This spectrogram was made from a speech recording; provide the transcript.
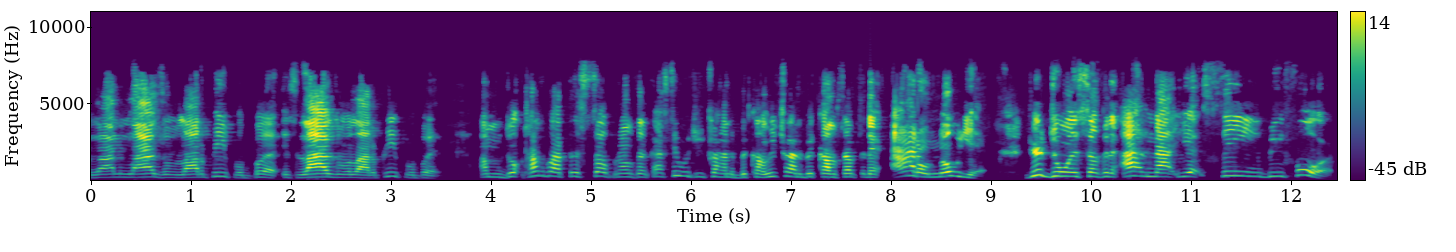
a lot of lives of a lot of people, but it's lives of a lot of people. But I'm do- talking about this soap, and I was like, I see what you're trying to become. You're trying to become something that I don't know yet. You're doing something that I have not yet seen before.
